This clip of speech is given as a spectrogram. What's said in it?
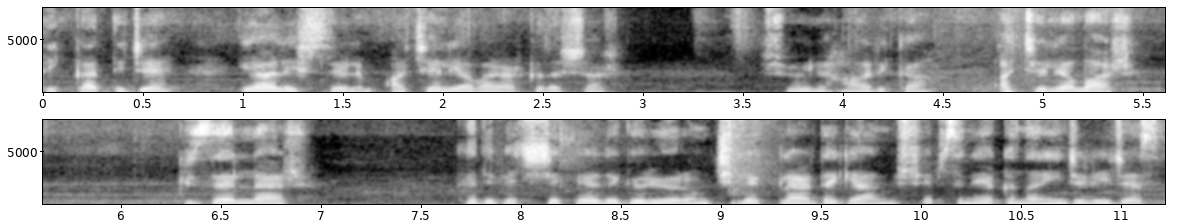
dikkatlice yerleştirelim. Açelya var arkadaşlar. Şöyle harika açelyalar. Güzeller. Kadife çiçekleri de görüyorum. Çilekler de gelmiş. Hepsini yakından inceleyeceğiz.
